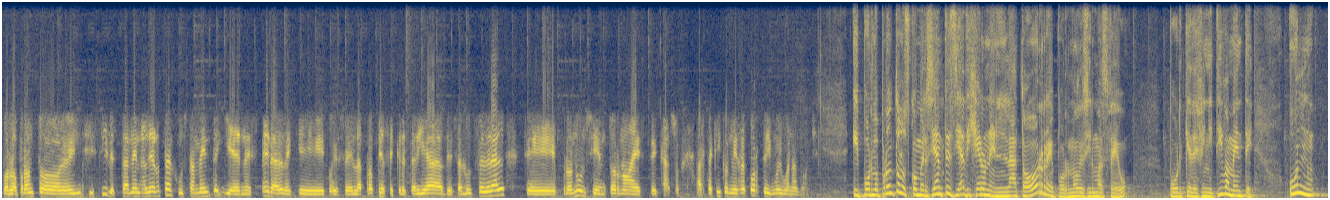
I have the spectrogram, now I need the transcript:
Por lo pronto, eh, insistir, están en alerta justamente y en espera de que pues eh, la propia Secretaría de Salud Federal se pronuncie en torno a este caso. Hasta aquí con mi reporte y muy buenas noches. Y por lo pronto los comerciantes ya dijeron en la torre, por no decir más feo, porque definitivamente un,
